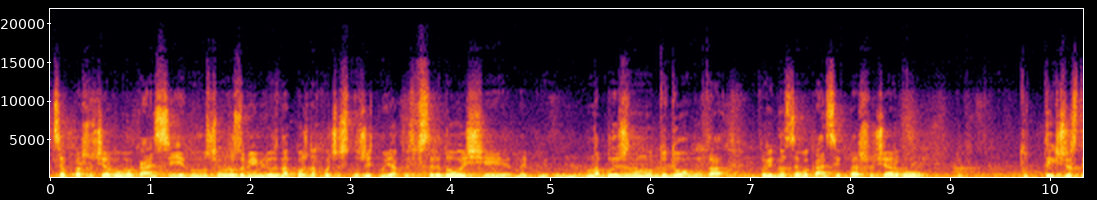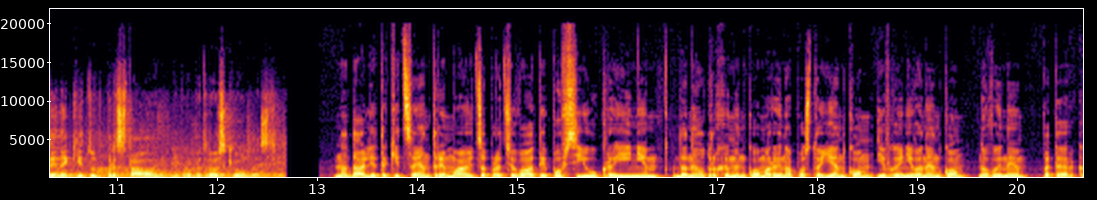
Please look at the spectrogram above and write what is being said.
Це в першу чергу вакансії, тому що розуміємо, людина кожна хоче служити ну, якось в середовищі наближеному додому. Так? Відповідно, це вакансії в першу чергу тих частин, які тут представлені в Дніпропетровській області. Надалі такі центри мають запрацювати по всій Україні. Данило Трохименко, Марина Постоєнко, Євгеній Ваненко. Новини ПТРК.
